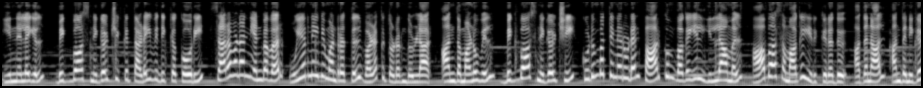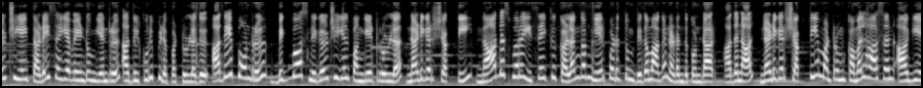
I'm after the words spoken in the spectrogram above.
இந்நிலையில் பிக் பாஸ் நிகழ்ச்சிக்கு தடை விதிக்க கோரி சரவணன் என்பவர் உயர்நீதிமன்றத்தில் வழக்கு தொடர்ந்துள்ளார். அந்த மனுவில் பிக் பாஸ் நிகழ்ச்சி குடும்பத்தினருடன் பார்க்கும் வகையில் இல்லாமல் ஆபாசமாக இருக்கிறது. அதனால் அந்த நிகழ்ச்சியை தடை செய்ய வேண்டும் என்று அதில் குறிப்பிடப்பட்டுள்ளது. அதே போன்று பிக் பாஸ் நிகழ்ச்சியில் பங்கேற்றுள்ள நடிகர் சக்தி நாதஸ்வர இசைக்கு களங்கம் ஏற்படுத்தும் விதமாக நடந்து கொண்டார். அதனால் நடிகர் சக்தி மற்றும் கமல்ஹாசன் ஆகிய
